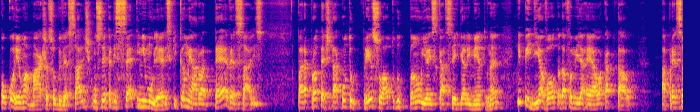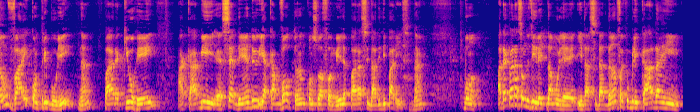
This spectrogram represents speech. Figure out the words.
ocorreu uma marcha sobre Versalhes com cerca de 7 mil mulheres que caminharam até Versalhes para protestar contra o preço alto do pão e a escassez de alimento, né? E pedir a volta da família real à capital. A pressão vai contribuir, né, para que o rei acabe é, cedendo e acabe voltando com sua família para a cidade de Paris. Né? Bom, a Declaração dos Direitos da Mulher e da Cidadã foi publicada em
